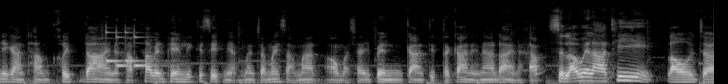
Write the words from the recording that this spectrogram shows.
ในการทำคลิปได้นะครับ ถ้าเป็นเพลงลิขสิทธิ์เนี่ยมันจะไม่สามารถเอามาใช้เป็นการติดตะกร้านายหน้าได้นะครับ เสร็จแล้วเวลาที่เราจะ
